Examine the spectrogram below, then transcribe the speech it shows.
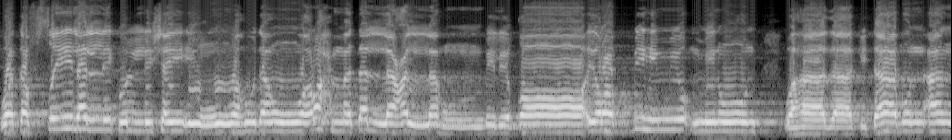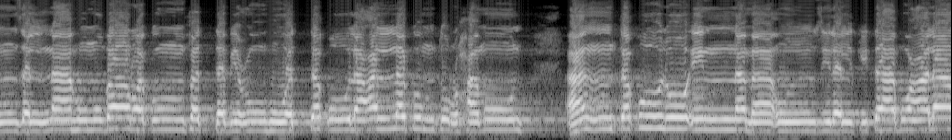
وتفصيلا لكل شيء وهدى ورحمة لعلهم بلقاء ربهم يؤمنون. وهذا كتاب أنزلناه مبارك فاتبعوه واتقوا لعلكم ترحمون. أن تقولوا إنما أنزل الكتاب على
